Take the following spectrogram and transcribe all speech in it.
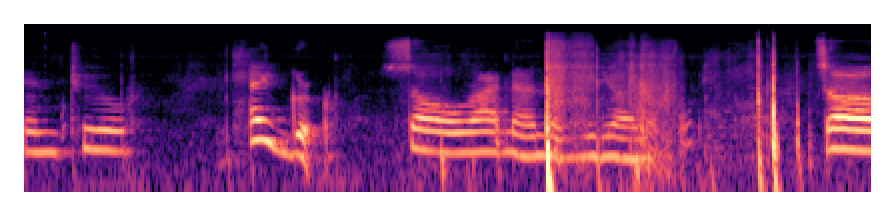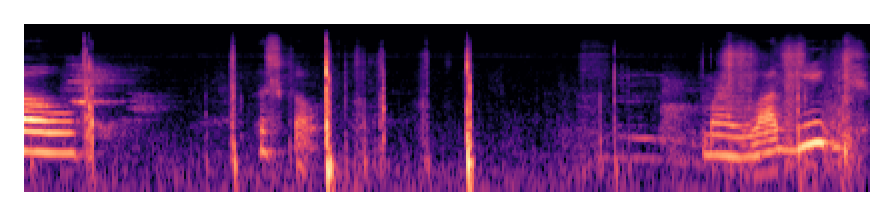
into a girl. So right now in the video I for you. So let's go. My luggage.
